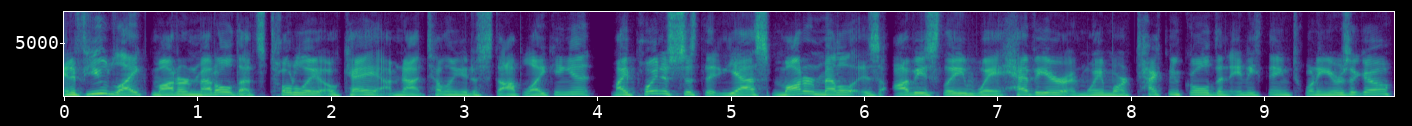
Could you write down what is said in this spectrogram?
And if you like modern metal, that's totally okay. I'm not telling you to stop liking it. My point is just that yes, modern metal is obviously way heavier and way more technical than anything 20 years ago,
